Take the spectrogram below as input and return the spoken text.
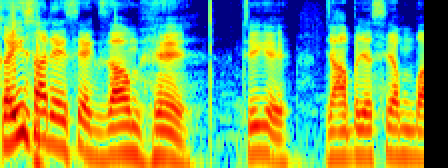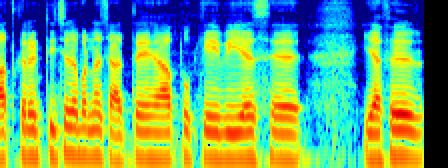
कई सारे ऐसे एग्ज़ाम हैं, ठीक है? जहाँ पर जैसे हम बात करें टीचर बनना चाहते हैं आप तो के है, या फिर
